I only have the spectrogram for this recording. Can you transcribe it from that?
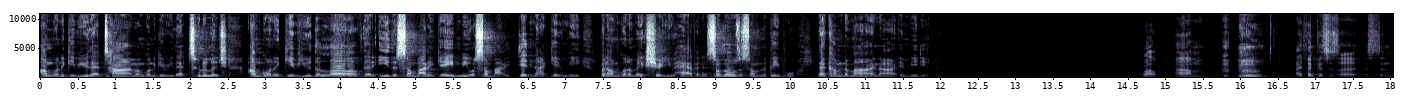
I'm going to give you that time. I'm going to give you that tutelage. I'm going to give you the love that either somebody gave me or somebody did not give me, but I'm going to make sure you have it. And so those are some of the people that come to mind uh, immediately. Well, um, I think this is a this is an,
